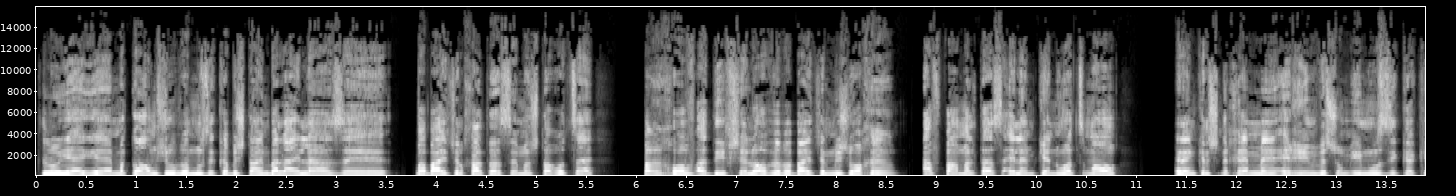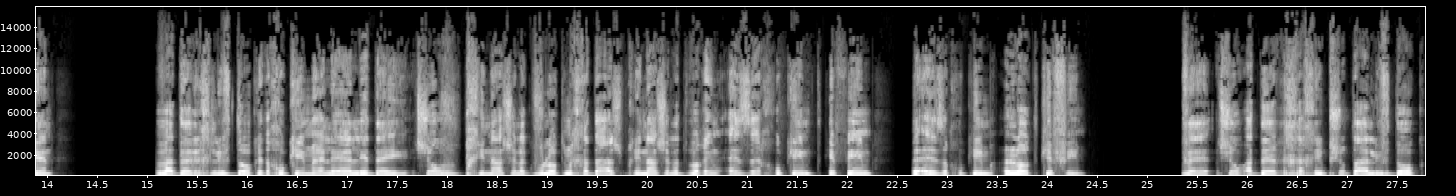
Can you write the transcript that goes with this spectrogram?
תלויי uh, מקום. שוב, המוזיקה בשתיים בלילה, זה בבית שלך תעשה מה שאתה רוצה, ברחוב עדיף שלא, ובבית של מישהו אחר אף פעם אל תעשה, אלא אם כן הוא עצמו, אלא אם כן שניכם אה, ערים ושומעים מוזיקה, כן? והדרך לבדוק את החוקים האלה על ידי, שוב, בחינה של הגבולות מחדש, בחינה של הדברים, איזה חוקים תקפים ואיזה חוקים לא תקפים. ושוב, הדרך הכי פשוטה לבדוק,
